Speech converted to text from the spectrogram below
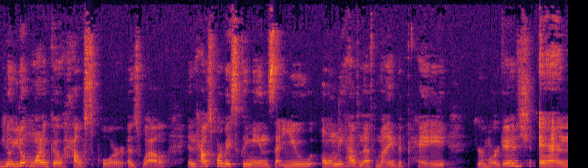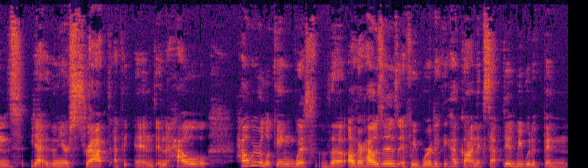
you know you don't want to go house poor as well and house poor basically means that you only have enough money to pay your mortgage and yeah then you're strapped at the end and how how we were looking with the other houses if we were to have gotten accepted we would have been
